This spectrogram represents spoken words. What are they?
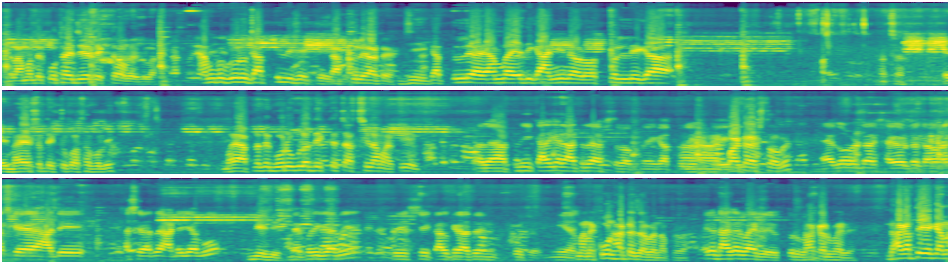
তাহলে আমাদের কোথায় যেয়ে দেখতে হবে এগুলা? আমাকে গরু গাবতলি যেতে। গাবতলি হাটে? জি গাবতলি আমরা এদিকে আনি না রথপল্লিগা আচ্ছা এই ভাইয়ের সাথে একটু কথা বলি। ভাই আপনাদের গরুগুলো দেখতে চাচ্ছিলাম আর কি। তাহলে আপনি কালকে রাত্রে আসতে হবে আপনাকে গাবতলি আহ, কয়টা আসতে হবে? এগারোটা সাড়ে এগারোটা কারণ আজকে হাটে আজকে রাতে হাটে যাব। জি জি। ব্যাপারী যাবে সে কালকে রাতে পৌঁছে নিয়ে মানে কোন হাটে যাবেন আপনারা? এটা ঢাকার বাইরে উত্তর ঢাকার বাইরে। ঢাকা থেকে কেন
